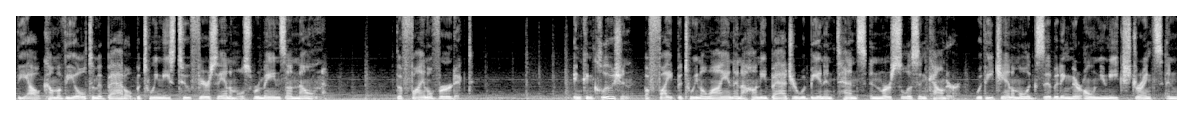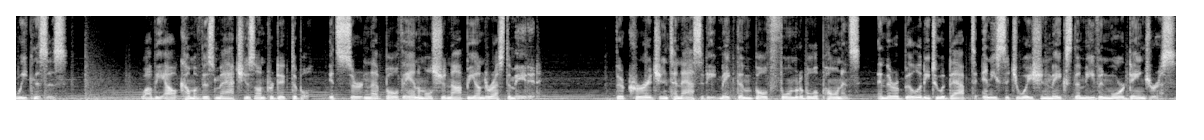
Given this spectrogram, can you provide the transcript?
The outcome of the ultimate battle between these two fierce animals remains unknown. The final verdict in conclusion, a fight between a lion and a honey badger would be an intense and merciless encounter, with each animal exhibiting their own unique strengths and weaknesses. While the outcome of this match is unpredictable, it's certain that both animals should not be underestimated. Their courage and tenacity make them both formidable opponents, and their ability to adapt to any situation makes them even more dangerous.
